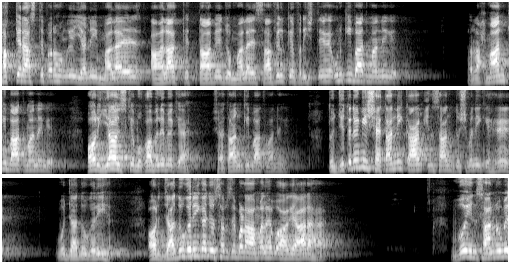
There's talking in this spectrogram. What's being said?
حق کے راستے پر ہوں گے یعنی مالائے اعلیٰ کے تابے جو مالائے سافل کے فرشتے ہیں، ان کی بات مانیں گے، رحمان کی بات مانیں گے، اور یا اس کے مقابلے میں کیا ہے، شیطان کی بات مانیں گے۔ تو جتنے بھی شیطانی کام انسان دشمنی کے ہیں، وہ جادوگری ہے۔ اور جادوگری کا جو سب سے بڑا عمل ہے وہ آگے آ رہا ہے، وہ انسانوں میں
